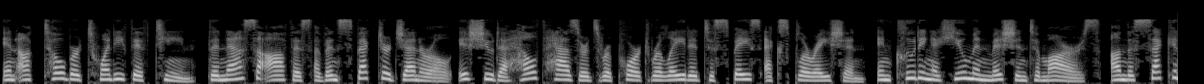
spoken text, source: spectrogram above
In October 2015, the NASA Office of Inspector General issued a health hazards report related to space exploration, including a human mission to Mars. On 2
